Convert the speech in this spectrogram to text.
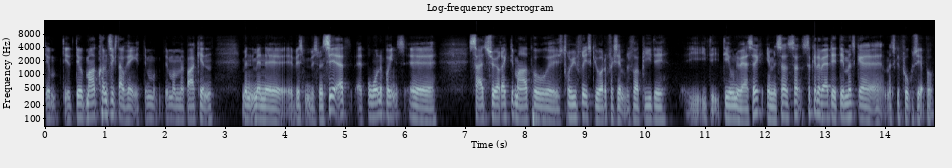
det, det, det er jo meget kontekstafhængigt, det må, det må man bare kende. Men, men øh, hvis, hvis man ser, at, at brugerne på ens øh, site søger rigtig meget på øh, strygefri skjorte for eksempel, for at blive det i, i det, det univers, ikke? Jamen så, så, så kan det være, at det er det, man skal, man skal fokusere på.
